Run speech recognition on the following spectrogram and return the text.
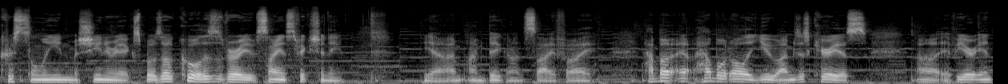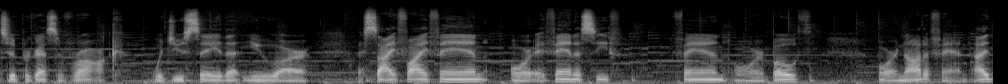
Crystalline machinery exposed. Oh, cool! This is very science fictiony. Yeah, I'm I'm big on sci-fi. How about how about all of you? I'm just curious uh, if you're into progressive rock. Would you say that you are a sci-fi fan or a fantasy fan or both? or not a fan, I'd,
